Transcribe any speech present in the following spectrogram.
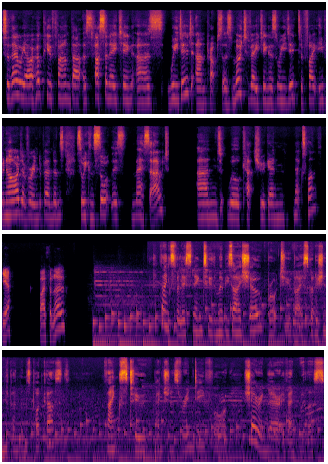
So there we are. I hope you found that as fascinating as we did, and perhaps as motivating as we did to fight even harder for independence so we can sort this mess out. And we'll catch you again next month. Yeah. Bye for now. Thanks for listening to the Mibby's Eye Show, brought to you by Scottish Independence Podcasts. Thanks to Pensioners for Indie for sharing their event with us.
